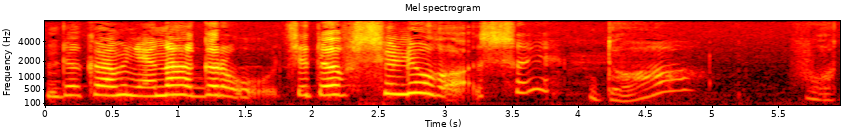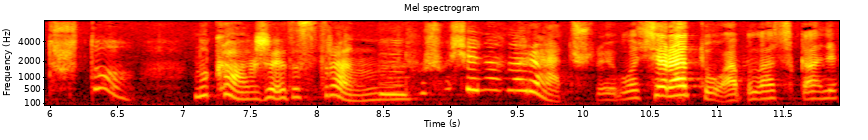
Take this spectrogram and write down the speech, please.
да ко мне на грудь, да в слезы. Да? Вот что? Ну как же это странно? Уж очень рад, что его сироту обласкали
